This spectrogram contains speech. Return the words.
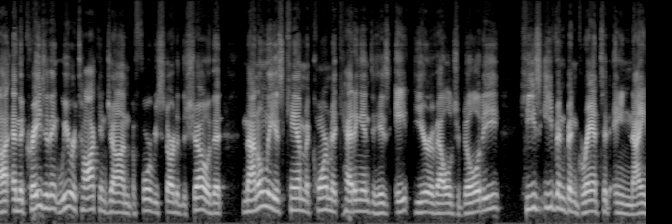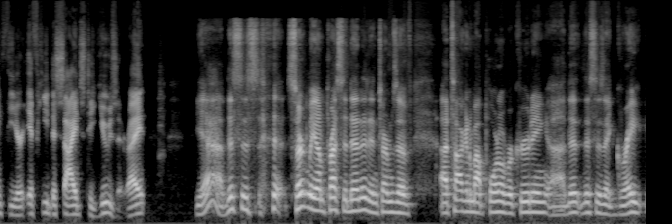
Uh, and the crazy thing, we were talking, John, before we started the show, that not only is Cam McCormick heading into his eighth year of eligibility, he's even been granted a ninth year if he decides to use it, right? Yeah, this is certainly unprecedented in terms of uh, talking about portal recruiting. Uh, th- this is a great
